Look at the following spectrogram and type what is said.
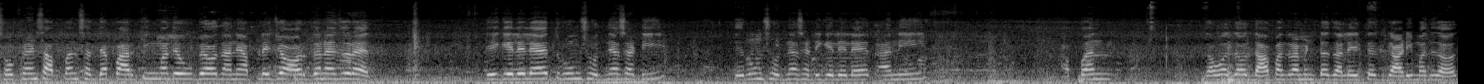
सो फ्रेंड्स आपण सध्या पार्किंगमध्ये उभे आहोत आणि आपले जे ऑर्गनायझर आहेत ते गेलेले आहेत रूम शोधण्यासाठी. ते रूम शोधण्यासाठी गेलेले आहेत आणि आपण जवळजवळ दहा पंधरा मिनटं झाले इथेच गाडीमध्ये आहोत.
